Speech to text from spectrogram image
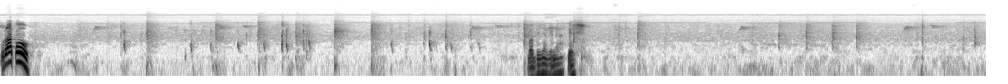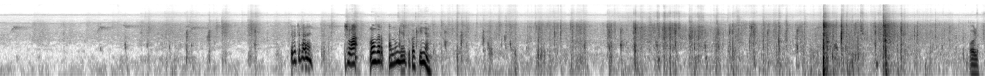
Turaku. Babinya kena, guys. Cepat cepat. Soal longgar anunya itu kakinya. Oleh.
